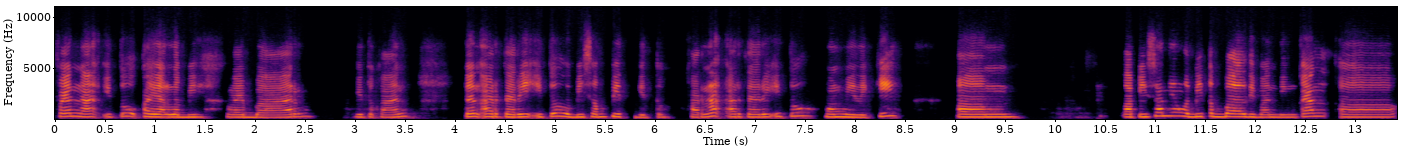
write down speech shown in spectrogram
vena itu kayak lebih lebar gitu kan dan arteri itu lebih sempit gitu karena arteri itu memiliki um, lapisan yang lebih tebal dibandingkan uh,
